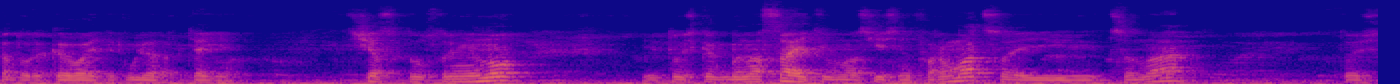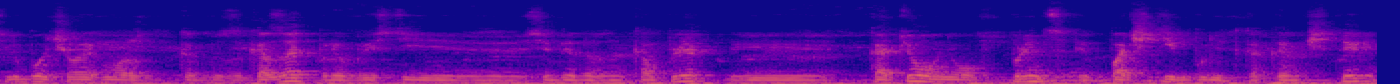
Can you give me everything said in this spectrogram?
который открывает регулятор тяги. Сейчас это устранено. И то есть как бы на сайте у нас есть информация и цена то есть любой человек может как бы заказать, приобрести себе данный комплект, и котел у него в принципе почти будет как М4.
